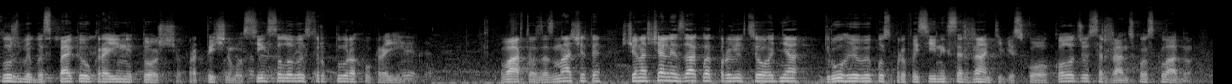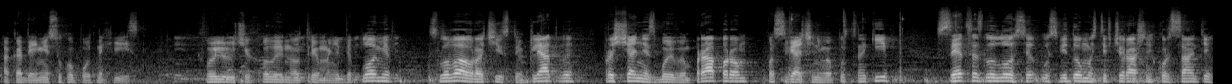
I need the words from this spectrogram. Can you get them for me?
Службі безпеки України тощо, практично в усіх силових структурах України. Варто зазначити, що навчальний заклад провів цього дня другий випуск професійних сержантів військового коледжу сержантського складу Академії сухопутних військ. Хвилюючи хвилини отримання дипломів, слова урочистої клятви, прощання з бойовим прапором, посвячення випускників все це злилося у свідомості вчорашніх курсантів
